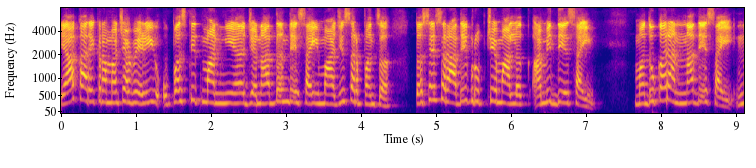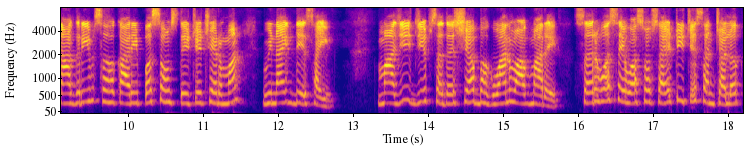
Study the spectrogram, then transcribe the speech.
या कार्यक्रमाच्या वेळी उपस्थित माननीय जनार्दन देसाई माजी सरपंच तसेच राधे ग्रुपचे मालक अमित देसाई मधुकर अण्णा देसाई नागरी सहकारी पतसंस्थेचे चेअरमन विनायक देसाई माजी जीप सदस्य भगवान वाघमारे सर्व सेवा सोसायटीचे संचालक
